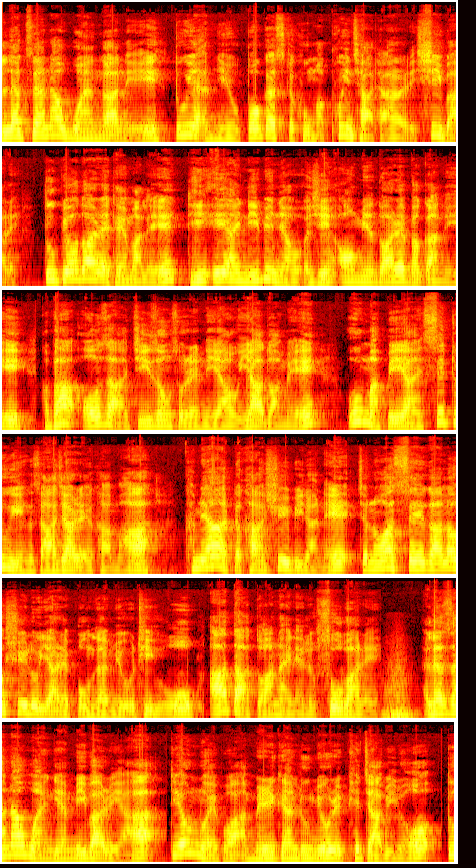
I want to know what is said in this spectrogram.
Alexander Wang ကနေသူ့ရဲ့အမြင်ကို podcast တစ်ခုမှာဖွင့်ချထားတာတွေရှိပါတယ်။သူပြောသွားတဲ့အထဲမှာလည်းဒီ AI နည်းပညာကိုအရင်အောင်မြင်သွားတဲ့ဘက်ကနေကမ္ဘာဩဇာအကြီးဆုံးဆိုတဲ့နေရာကိုရသွားမယ်။ဥပမာပေးရရင်စစ်တူရင်ကစားကြတဲ့အခါမှာ ခမရတခါရွှေ့ပြီးတာနဲ့ကျွန်တော်က10ကာလောက်ရွှေ့လို့ရတဲ့ပုံစံမျိုးအထိကိုအားတာသွားနိုင်တယ်လို့ဆိုပါတယ်အလက်ဇန်နာဝမ်ကမိဘတွေကတရုတ်နွယ်ဘွားအမေရိကန်လူမျိုးတွေဖြစ်ကြပြီးတော့သူ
